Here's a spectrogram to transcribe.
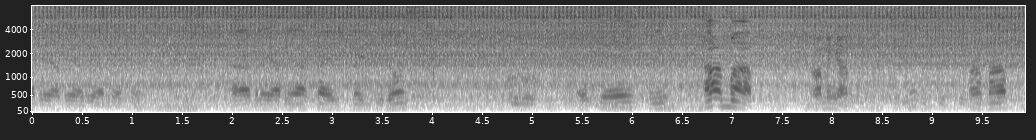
abre, abre, abre, abre. Abre, abre hasta el 22. Ok, y arm up. Arming up. Arm up.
